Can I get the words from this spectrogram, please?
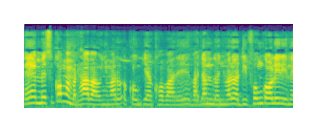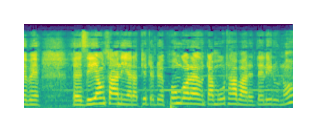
ဘယ် miss call မှမထားပါဘူးညီမတို့အကုန်ပြန်ခေါ်ပါတယ်။ဘာကြောင့်လဲညီမတို့ကဒီဖုန်း call လေးတွေနဲ့ပဲဈေးရောက်စားနေရတာဖြစ်တဲ့အတွက်ဖုန်း call တိုင်းကိုတမိုးထားပါတယ်တဲလေးတို့နော်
